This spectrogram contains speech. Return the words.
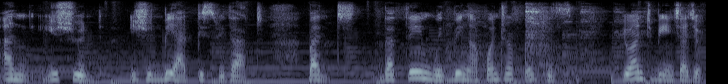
And you should you should be at peace with that. But the thing with being a control freak is you want to be in charge of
